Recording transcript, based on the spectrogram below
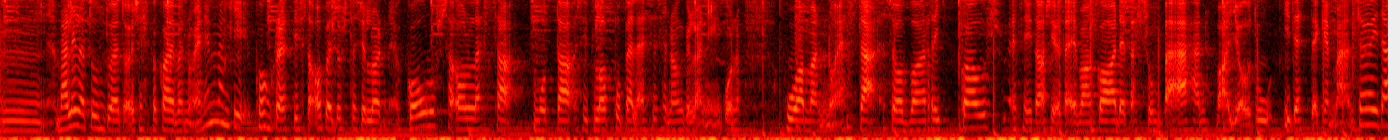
mm, välillä tuntuu, että olisi ehkä kaivannut enemmänkin konkreettista opetusta silloin koulussa ollessa, mutta sitten loppupeleissä sen on kyllä niin kuin huomannut, että se on vaan rikkaus, että niitä asioita ei vaan kaadeta sun päähän, vaan joutuu itse tekemään töitä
